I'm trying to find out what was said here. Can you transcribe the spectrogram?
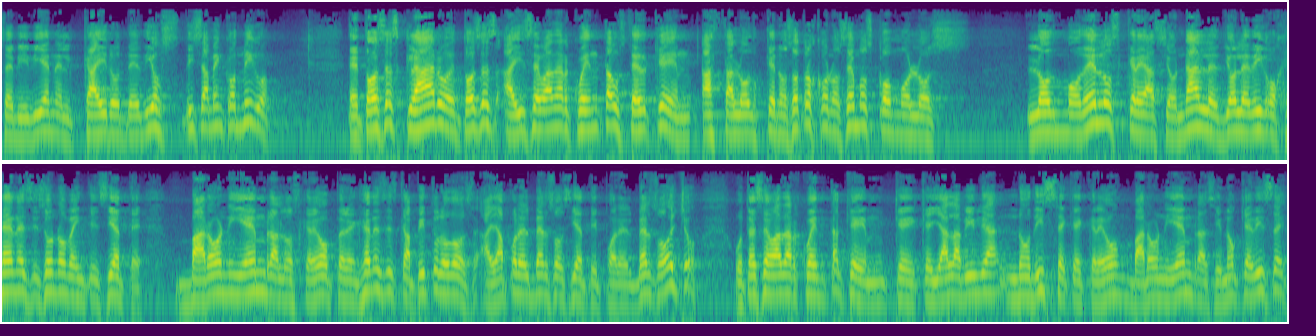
se vivía en el Cairo de Dios. Dice amén conmigo. Entonces, claro, entonces ahí se va a dar cuenta usted que hasta lo que nosotros conocemos como los, los modelos creacionales, yo le digo Génesis 1.27, varón y hembra los creó, pero en Génesis capítulo 2, allá por el verso 7 y por el verso 8, usted se va a dar cuenta que, que, ya la Biblia no dice que creó varón y hembra, sino que dice,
